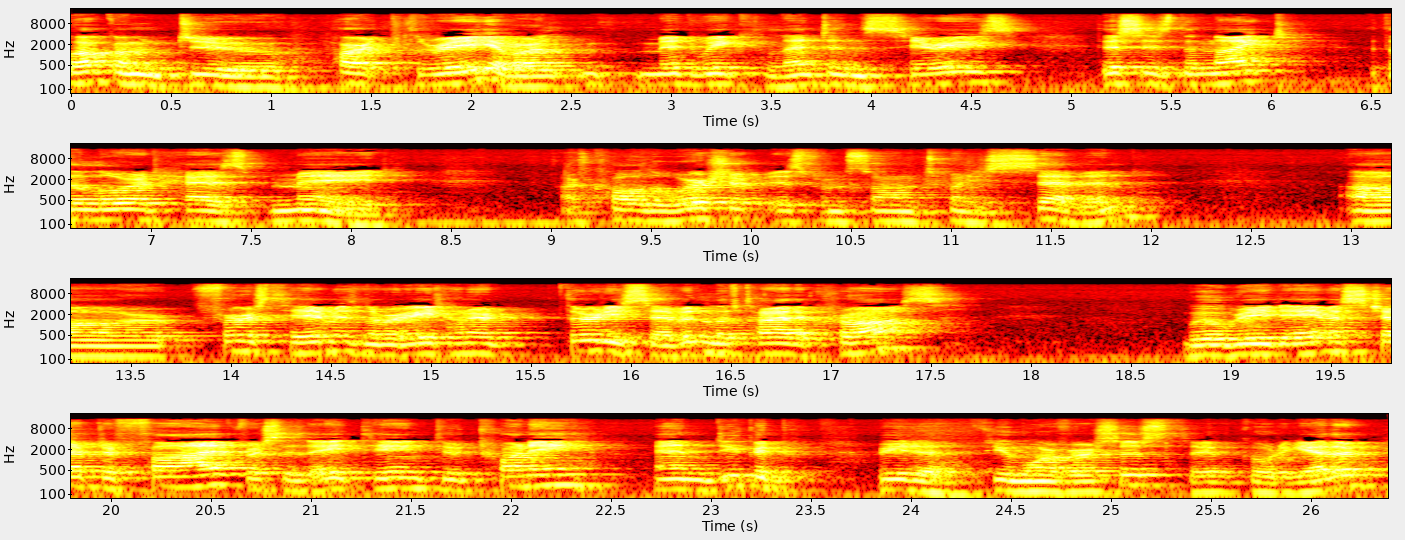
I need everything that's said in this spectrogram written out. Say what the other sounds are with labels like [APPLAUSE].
Welcome to part three of our midweek Lenten series. This is the night that the Lord has made. Our call to worship is from Psalm 27. Our first hymn is number 837, Lift High the Cross. We'll read Amos chapter 5, verses 18 through 20, and you could read a few more verses, they go together.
